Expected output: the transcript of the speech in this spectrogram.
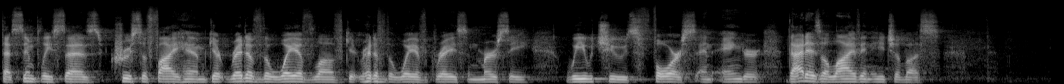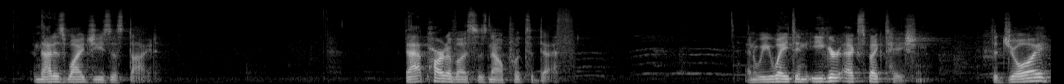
that simply says, crucify him, get rid of the way of love, get rid of the way of grace and mercy. We choose force and anger. That is alive in each of us. And that is why Jesus died. That part of us is now put to death. And we wait in eager expectation the joy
